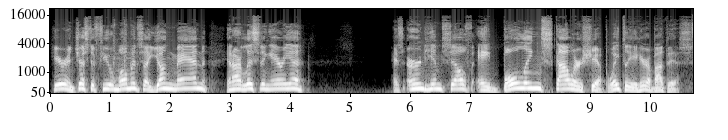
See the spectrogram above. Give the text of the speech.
here in just a few moments, a young man in our listening area has earned himself a bowling scholarship. Wait till you hear about this.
